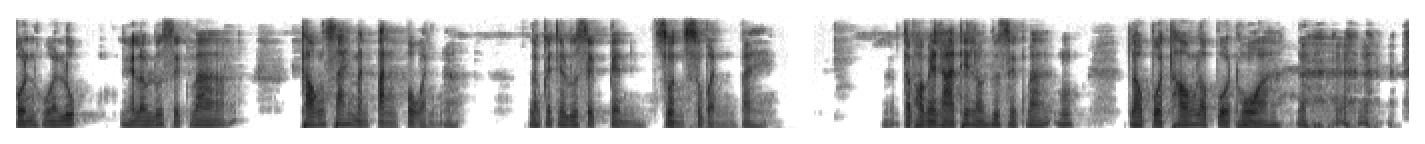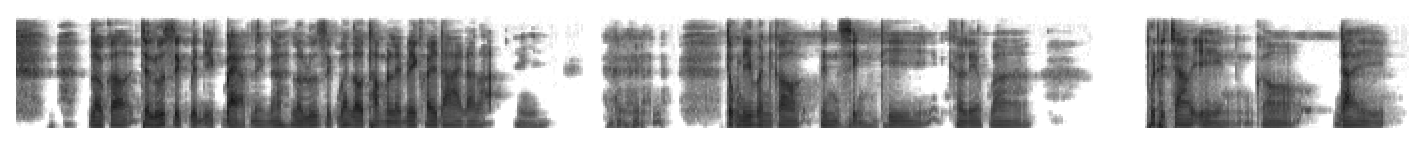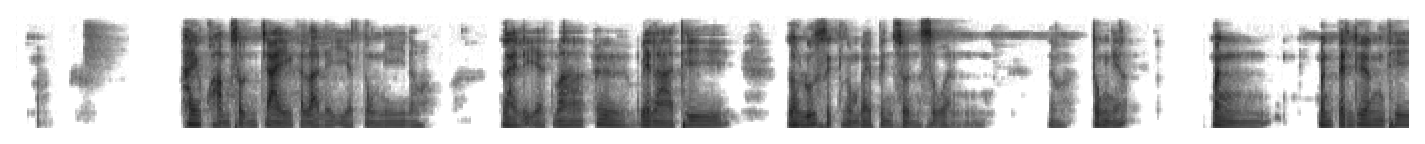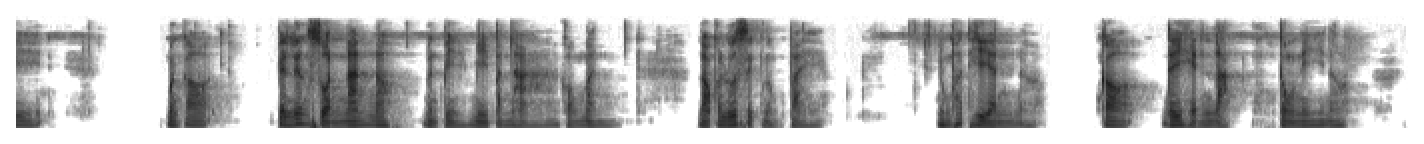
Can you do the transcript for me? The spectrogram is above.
ขนหัวลุกหรือเรารู้สึกว่าท้องไส้มันปั่นป่วนนะ เราก็จะรู้สึกเป็นส่วนๆไป แต่พอเวลาที่เรารู้สึกว่าเราปวดท้องเราปวดหัว เราก็จะรู้สึกเป็นอีกแบบหนึ่งนะเรารู้สึกว่าเราทำอะไรไม่ค่อยได้แล้วล่ะอย่างนี้ตรงนี้มันก็เป็นสิ่งที่เขาเรียกว่าพุทธเจ้าเองก็ได้ให้ความสนใจกับรายละเอียดตรงนี้เนาะรายละเอียดว่าเออ เวลาที่ เรารู้สึกลงไปเป็นส่วนๆเนาะตรงเนี้ยมันมันเป็นเรื่องที่มันก็เป็นเรื่องส่วนนั้นเนาะมันมีมีปัญหาของมัน เราก็รู้สึกลงไปหลวงพ่อเทียนเนาะก็ได้เห็นหลักตรงนี้เนาะ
